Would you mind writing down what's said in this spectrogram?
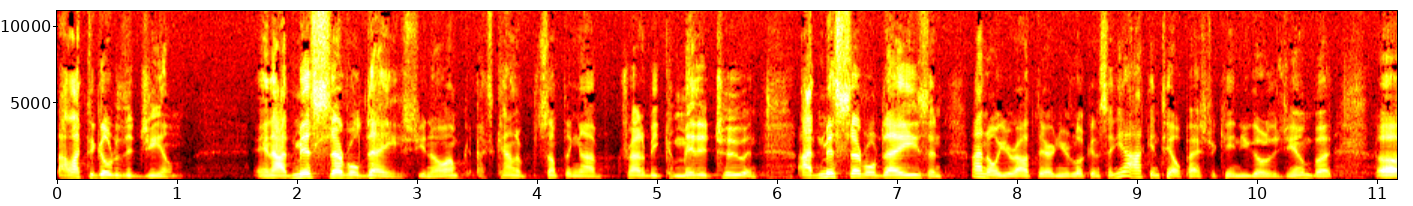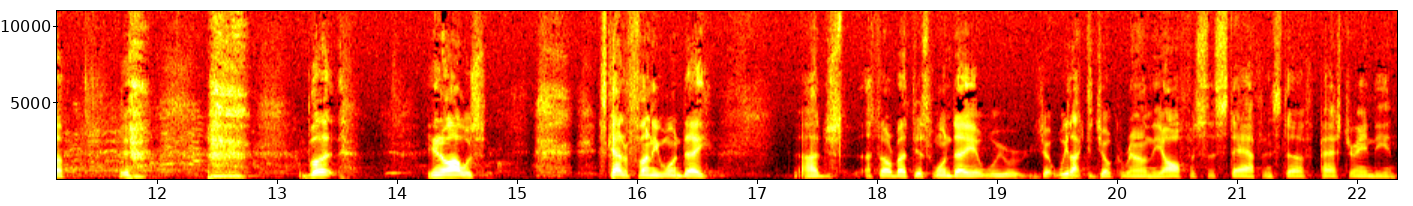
I like to go to the gym. And I'd missed several days, you know. I'm, it's kind of something I try to be committed to. And I'd missed several days, and I know you're out there and you're looking and saying, "Yeah, I can tell, Pastor Ken, you go to the gym." But, uh, but you know, I was it's kind of funny. One day, I just I thought about this. One day, we were we like to joke around in the office, the staff and stuff. Pastor Andy and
